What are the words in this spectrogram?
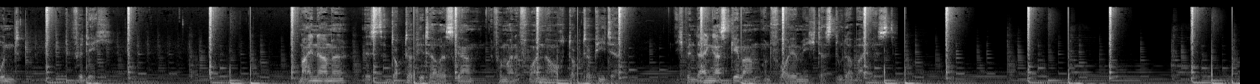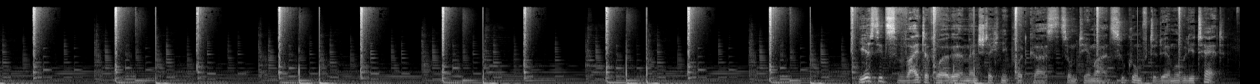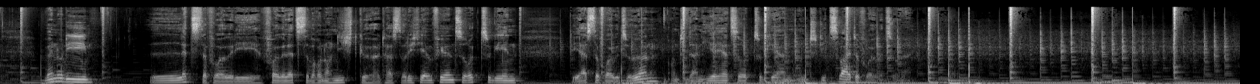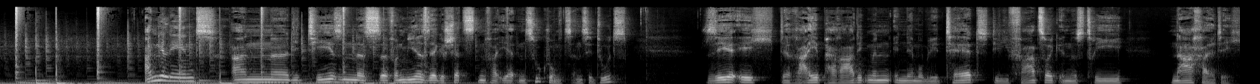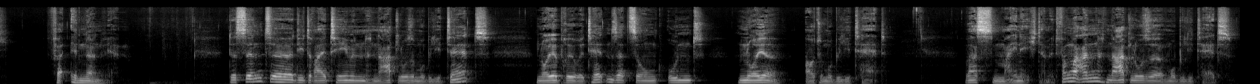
und für dich. Mein Name ist Dr. Peter Röska, von meinen Freunden auch Dr. Peter. Ich bin dein Gastgeber und freue mich, dass du dabei bist. Hier ist die zweite Folge im Mensch-Technik-Podcast zum Thema Zukunft der Mobilität. Wenn du die letzte Folge, die Folge letzte Woche noch nicht gehört hast, würde ich dir empfehlen, zurückzugehen, die erste Folge zu hören und dann hierher zurückzukehren und die zweite Folge zu hören. Angelehnt an äh, die Thesen des äh, von mir sehr geschätzten, verehrten Zukunftsinstituts sehe ich drei Paradigmen in der Mobilität, die die Fahrzeugindustrie nachhaltig verändern werden. Das sind äh, die drei Themen nahtlose Mobilität, neue Prioritätensetzung und neue Automobilität. Was meine ich damit? Fangen wir an, nahtlose Mobilität.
